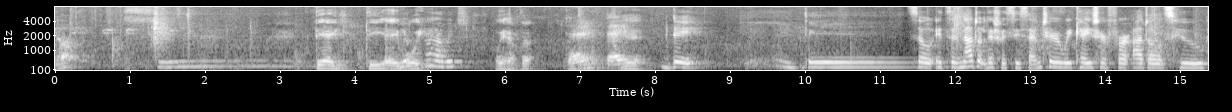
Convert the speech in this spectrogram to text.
No? D A D A I Y. have it. We have that. Day, day. Yeah. Day. Day. So it's an adult literacy centre. We cater for adults who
